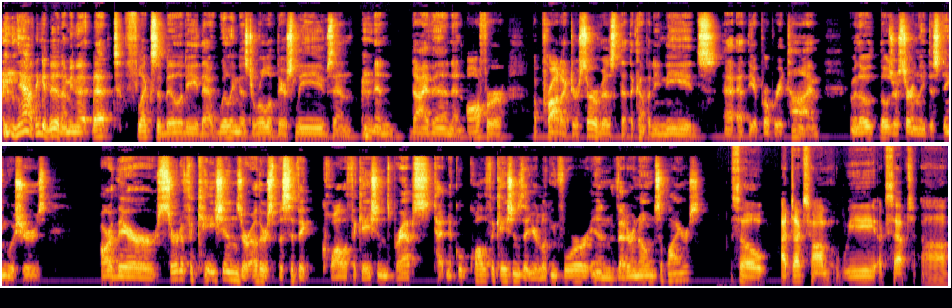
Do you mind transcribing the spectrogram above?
yeah, I think it did. I mean, that, that flexibility, that willingness to roll up their sleeves and and dive in and offer a product or service that the company needs at, at the appropriate time. I mean, those, those are certainly distinguishers. Are there certifications or other specific qualifications, perhaps technical qualifications that you're looking for in veteran owned suppliers? So at Dexcom, we accept uh,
